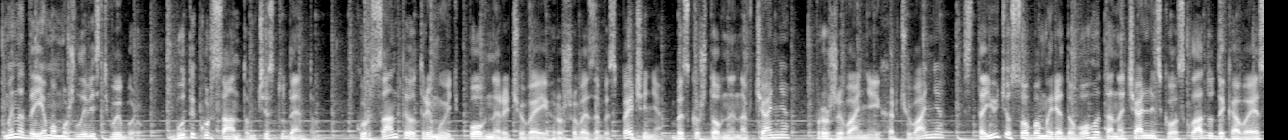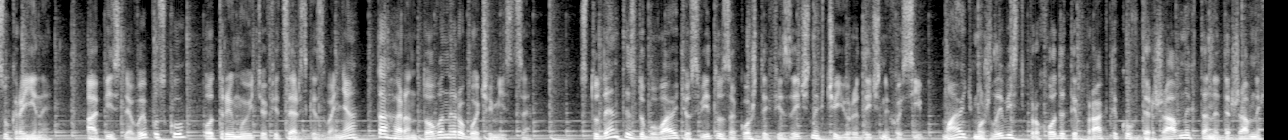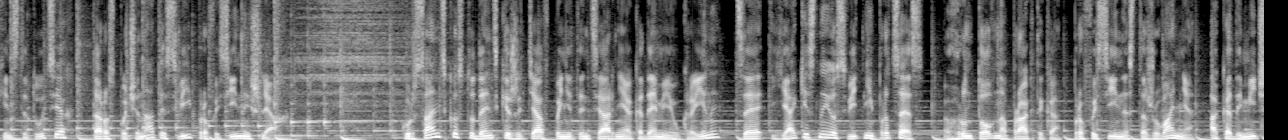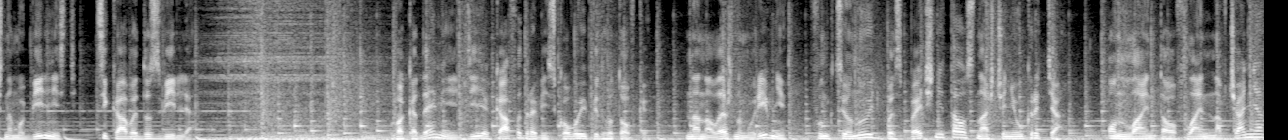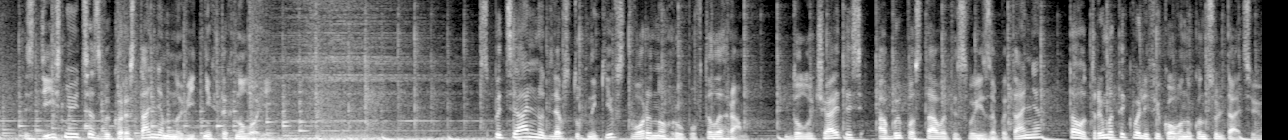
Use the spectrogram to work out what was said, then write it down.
Ми надаємо можливість вибору бути курсантом чи студентом. Курсанти отримують повне речове і грошове забезпечення, безкоштовне навчання, проживання і харчування, стають особами рядового та начальницького складу ДКВС України. А після випуску отримують офіцерське звання та гарантоване робоче місце. Студенти здобувають освіту за кошти фізичних чи юридичних осіб, мають можливість проходити практику в державних та недержавних інституціях та розпочинати свій професійний шлях. Курсантсько-студентське життя в пенітенціарній академії України це якісний освітній процес, ґрунтовна практика, професійне стажування, академічна мобільність, цікаве дозвілля. В академії діє кафедра військової підготовки. На належному рівні функціонують безпечні та оснащені укриття. Онлайн та офлайн навчання здійснюються з використанням новітніх технологій. Спеціально для вступників створено групу в Telegram. Долучайтесь, аби поставити свої запитання та отримати кваліфіковану консультацію.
